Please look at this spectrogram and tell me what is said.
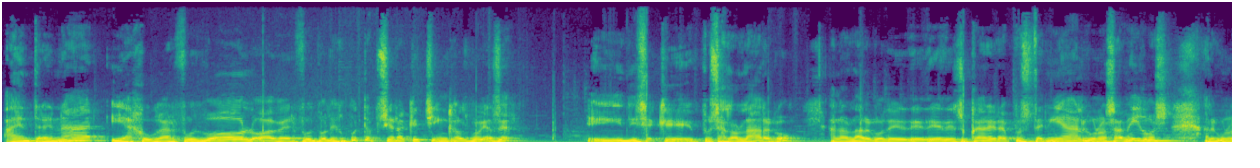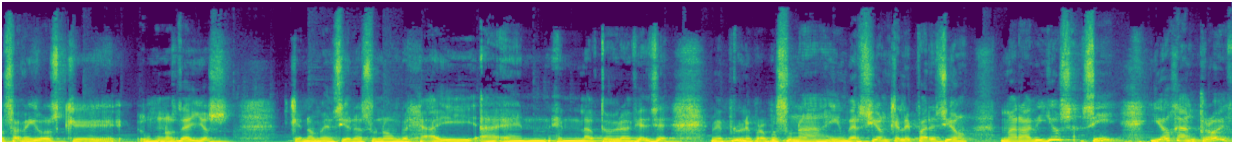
a entrenar y a jugar fútbol o a ver fútbol. Dijo, puta, pues ahora qué chingados voy a hacer. Y dice que pues a lo largo, a lo largo de, su carrera, pues tenía algunos amigos, algunos amigos que unos de ellos que no menciona su nombre ahí en, en la autobiografía, dice, me, le propuso una inversión que le pareció maravillosa, ¿sí? Johan Cruyff.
